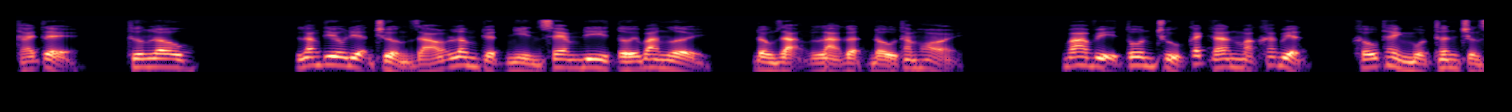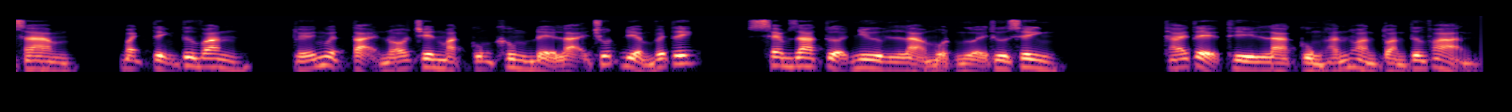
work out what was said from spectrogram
thái tể, thương lâu. Lăng tiêu điện trưởng giáo lâm tuyệt nhìn xem đi tới ba người, đồng dạng là gật đầu thăm hỏi. Ba vị tôn chủ cách ăn mặc khác biệt, khấu thành một thân trường sam, bạch tịnh tư văn, tuế nguyệt tại nó trên mặt cũng không để lại chút điểm vết tích, xem ra tựa như là một người thư sinh. Thái tể thì là cùng hắn hoàn toàn tương phản,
